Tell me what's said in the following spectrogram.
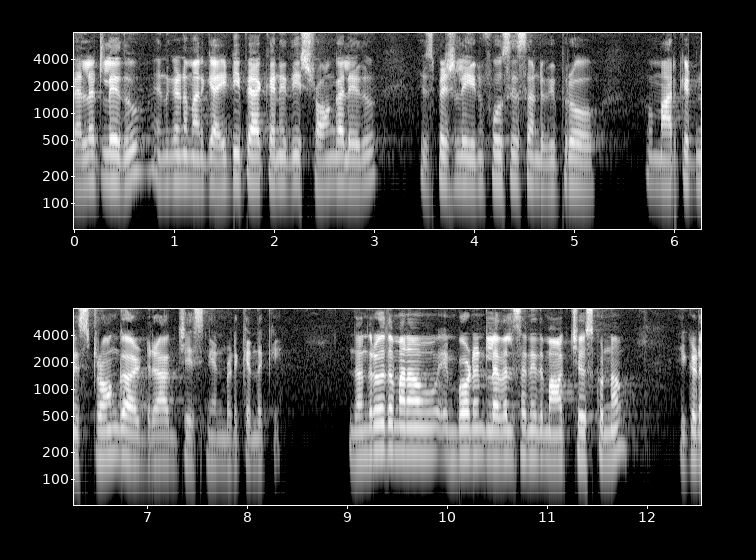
వెళ్ళట్లేదు. ఎందుకంటే మనకి ఐటీ ప్యాక్ అనేది స్ట్రాంగ్గా లేదు. ఎస్పెషల్లీ ఇన్ఫోసిస్ అండ్ విప్రో మార్కెట్ని స్ట్రాంగ్గా డ్రాగ్ చేసినాయి అనమాట కిందకి. దాని తర్వాత మనం ఇంపార్టెంట్ లెవెల్స్ అనేది మార్క్ చేసుకున్నాం. ఇక్కడ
